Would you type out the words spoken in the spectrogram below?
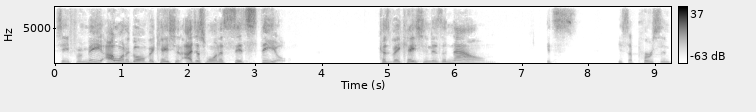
see, for me, I want to go on vacation. I just want to sit still. Because vacation is a noun. It's it's a person,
